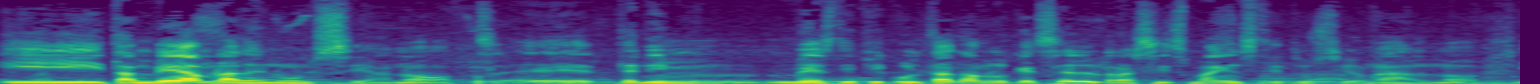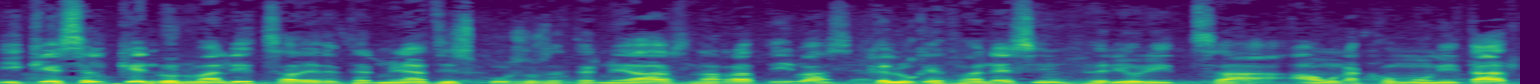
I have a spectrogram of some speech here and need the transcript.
i també amb la denúncia. No? Eh, tenim més dificultat amb el que és el racisme institucional, no? i que és el que normalitza determinats discursos, determinades narratives, que el que fan és inferioritzar a una comunitat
